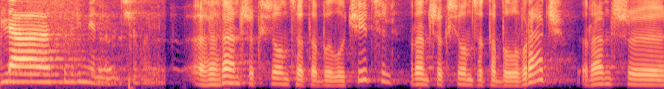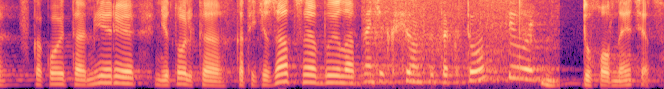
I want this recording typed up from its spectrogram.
Для современного человека. Раньше Ксенц это был учитель, раньше Ксенц это был врач, раньше в какой-то мере не только катехизация была. Значит, Ксенц это кто сегодня? Духовный отец.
